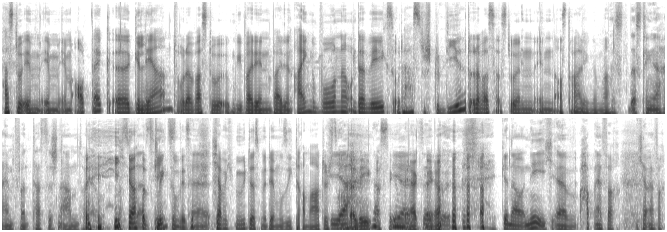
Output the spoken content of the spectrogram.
hast du im, im, im Outback äh, gelernt oder warst du irgendwie bei den, bei den Eingeborenen unterwegs oder hast du studiert oder was hast du in, in Australien gemacht? Das, das klingt nach einem fantastischen Abenteuer. ja, da das klingt so ein bisschen. Äh, ich habe mich bemüht, das mit der Musik dramatisch zu Ja. unterlegen, hast du gemerkt. sehr ne? cool. genau, nee, ich äh, habe einfach, ich habe einfach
